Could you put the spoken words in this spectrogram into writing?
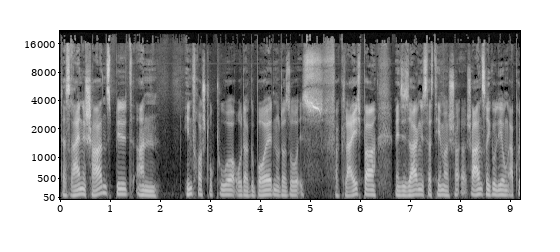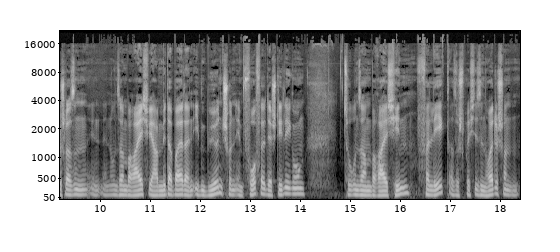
Das reine Schadensbild an Infrastruktur oder Gebäuden oder so ist vergleichbar. Wenn Sie sagen, ist das Thema Schadensregulierung abgeschlossen in, in unserem Bereich. Wir haben Mitarbeiter in Ebenbüren schon im Vorfeld der Stilllegung zu unserem Bereich hin verlegt. Also sprich, die sind heute schon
